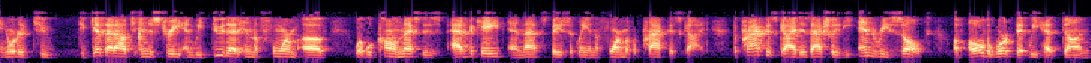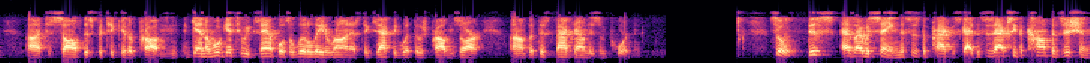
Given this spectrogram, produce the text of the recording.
in order to, to get that out to industry, and we do that in the form of what we'll call next is advocate, and that's basically in the form of a practice guide. The practice guide is actually the end result of all the work that we had done uh, to solve this particular problem. Again, we'll get to examples a little later on as to exactly what those problems are, uh, but this background is important. So this, as I was saying, this is the practice guide. This is actually the composition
